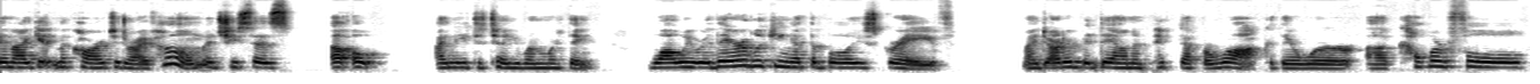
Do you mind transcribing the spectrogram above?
and I get in the car to drive home, and she says, uh, "Oh, I need to tell you one more thing. While we were there looking at the boy's grave, my daughter bent down and picked up a rock. There were uh, colorful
